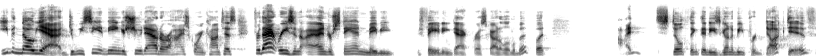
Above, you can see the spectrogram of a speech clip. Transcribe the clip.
Even though, yeah, do we see it being a shootout or a high scoring contest? For that reason, I understand maybe fading Dak Prescott a little bit, but I still think that he's going to be productive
